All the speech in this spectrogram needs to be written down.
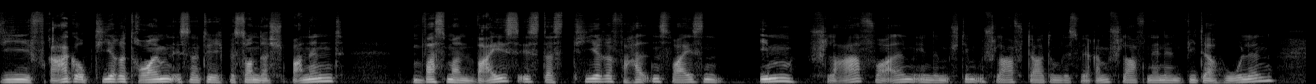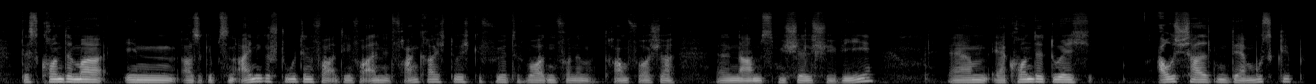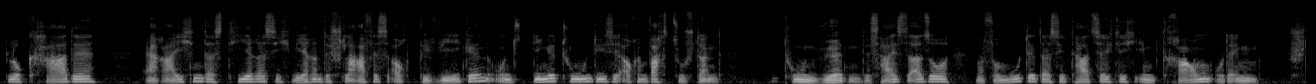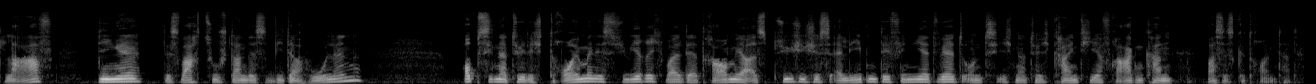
Die Frage, ob Tiere träumen, ist natürlich besonders spannend. Was man weiß, ist, dass Tiere Verhaltensweisen im Schlaf, vor allem in dem bestimmten Schlafstadium, das wir REM-Schlaf nennen, wiederholen. Das konnte man in, also gibt es einige Studien, die vor allem in Frankreich durchgeführt wurden von einem Traumforscher äh, namens Michel Chivet. Ähm, er konnte durch Ausschalten der Muskelblockade erreichen, dass Tiere sich während des Schlafes auch bewegen und Dinge tun, die sie auch im Wachzustand tun würden. Das heißt also, man vermutet, dass sie tatsächlich im Traum oder im Schlaf Dinge des Wachzustandes wiederholen. Ob sie natürlich träumen, ist schwierig, weil der Traum ja als psychisches Erleben definiert wird und ich natürlich kein Tier fragen kann, was es geträumt hat.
